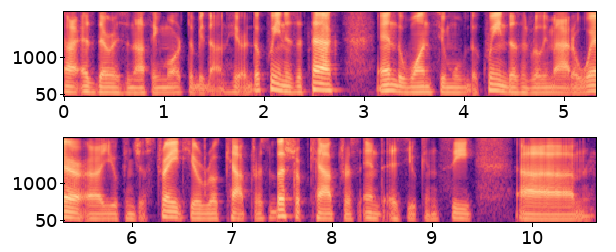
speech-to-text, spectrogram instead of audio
uh, as there is nothing more to be done here. The queen is attacked, and once you move the queen, doesn't really matter where, uh, you can just trade here. Rook captures, bishop captures, and as you can see, um,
